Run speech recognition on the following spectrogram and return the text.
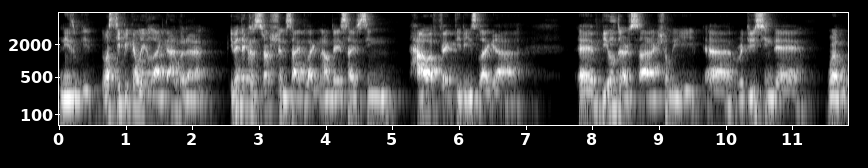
and it, it, was typically like that. But uh, even the construction side, like nowadays, I've seen how affected it is. Like uh, uh, builders are actually reducing the well,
